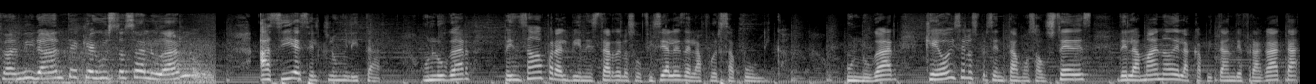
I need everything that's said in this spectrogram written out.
Su almirante, qué gusto saludarlo. Así es el Club Militar, un lugar pensado para el bienestar de los oficiales de la fuerza pública un lugar que hoy se los presentamos a ustedes de la mano de la capitán de fragata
